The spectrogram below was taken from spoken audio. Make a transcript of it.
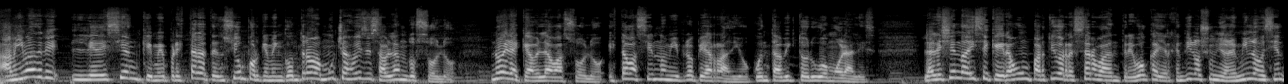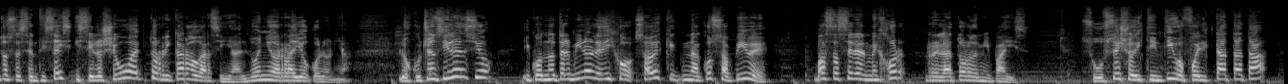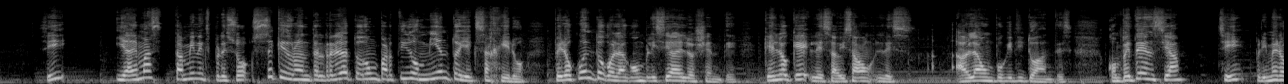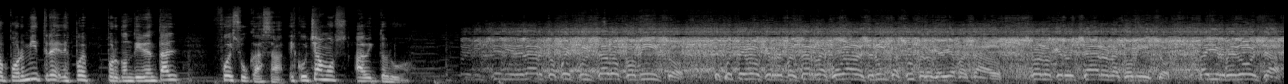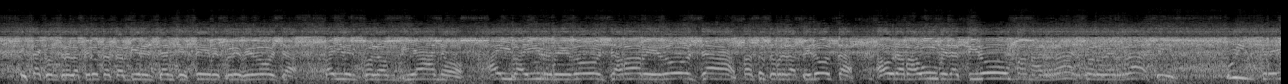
A mi madre le decían que me prestara atención porque me encontraba muchas veces hablando solo. No era que hablaba solo, estaba haciendo mi propia radio, cuenta Víctor Hugo Morales. La leyenda dice que grabó un partido de reserva entre Boca y Argentino Junior en 1966 y se lo llevó a Héctor Ricardo García, el dueño de Radio Colonia. Lo escuchó en silencio y cuando terminó le dijo, ¿sabes qué una cosa, pibe? Vas a ser el mejor relator de mi país. Su sello distintivo fue el ta ta ta, ¿sí? Y además también expresó, sé que durante el relato de un partido miento y exagero, pero cuento con la complicidad del oyente, que es lo que les avisaba, les hablaba un poquitito antes. Competencia, ¿sí? Primero por Mitre, después por Continental, fue su casa. Escuchamos a Víctor Hugo. pelota también el Sánchez Tevez, pero es Bedoya. Va a ir el colombiano. Ahí va a ir Bedoya, va Bedoya. Pasó sobre la pelota. Ahora va Uve, la tiró. Un mamarracho de Racing. Un increíble.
